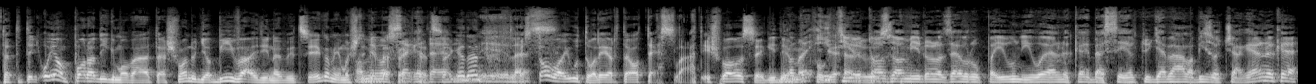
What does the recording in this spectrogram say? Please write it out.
Tehát itt egy olyan paradigmaváltás van, ugye a BYD nevű cég, ami most ami ugye befektet Szegeden, ez tavaly utolérte a Teslát, és valószínűleg idén Na, meg fogja itt jött az, amiről az Európai Unió elnöke beszélt, ugye vál a bizottság elnöke,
